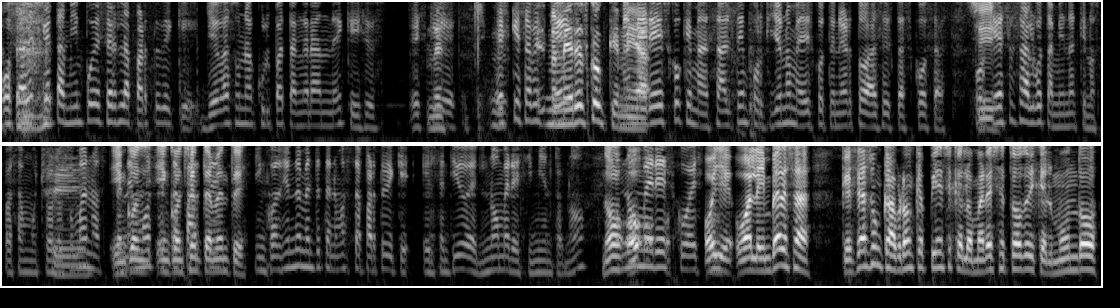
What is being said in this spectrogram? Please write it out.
O sabes que también puede ser la parte de que llevas una culpa tan grande que dices, es que, Me- es que sabes me qué? merezco que me, me a- merezco que me asalten porque yo no merezco tener todas estas cosas. Porque Sí. eso es algo también a que nos pasa mucho a los humanos. Incon- inconscientemente. parte- inconscientemente tenemos esta parte de que el sentido del no merecimiento, ¿no? no, no o- merezco esto. Oye, o a la inversa, que seas un cabrón que piense que lo merece todo y que el mundo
